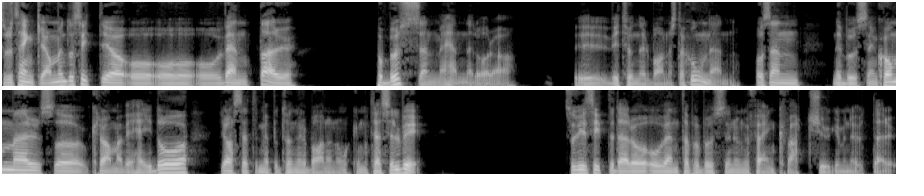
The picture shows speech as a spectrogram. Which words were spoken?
Så då tänker jag, men då sitter jag och, och, och väntar på bussen med henne då, då vid vid tunnelbanestationen. Och sen när bussen kommer så kramar vi hej då. Jag sätter mig på tunnelbanan och åker mot Hässelby. Så vi sitter där och, och väntar på bussen ungefär en kvart, 20 minuter.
